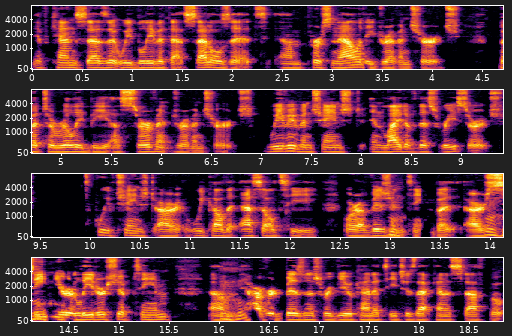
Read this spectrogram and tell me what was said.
If Ken says it, we believe it, that settles it. Um, personality driven church, but to really be a servant driven church. We've even changed in light of this research. We've changed our, we called it SLT or a vision mm-hmm. team, but our mm-hmm. senior leadership team um, mm-hmm. Harvard Business Review kind of teaches that kind of stuff, but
